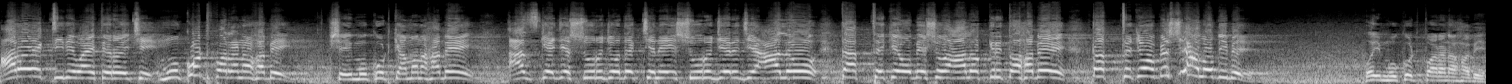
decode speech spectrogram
আরও একটি রেওয়ায়তে রয়েছে, মুকুট পরানো হবে। সেই মুকুট কেমন হবে? আজকে যে সূর্য দেখছেন, এই সূর্যের যে আলো, তার থেকেও বেশি আলোকৃত হবে, তার থেকেও বেশি আলো দিবে। ওই মুকুট পরানো হবে।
